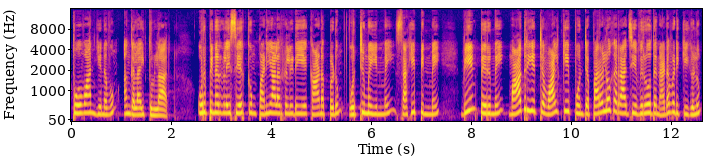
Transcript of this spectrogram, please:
போவான் எனவும் அங்கலாய்த்துள்ளார். உறுப்பினர்களை சேர்க்கும் பணியாளர்களிடையே காணப்படும் ஒற்றுமையின்மை சகிப்பின்மை வீண் பெருமை மாதிரியற்ற வாழ்க்கை போன்ற பரலோக ராஜ்ய விரோத நடவடிக்கைகளும்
